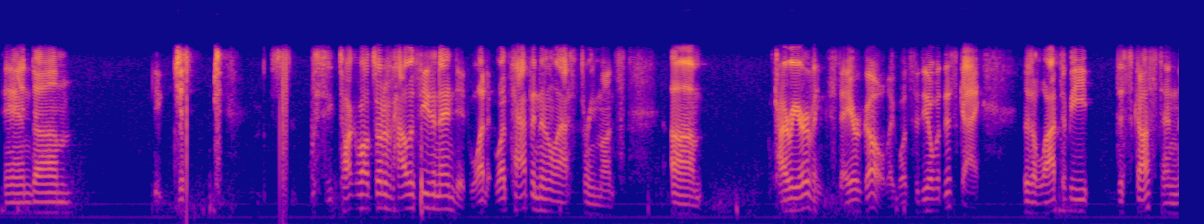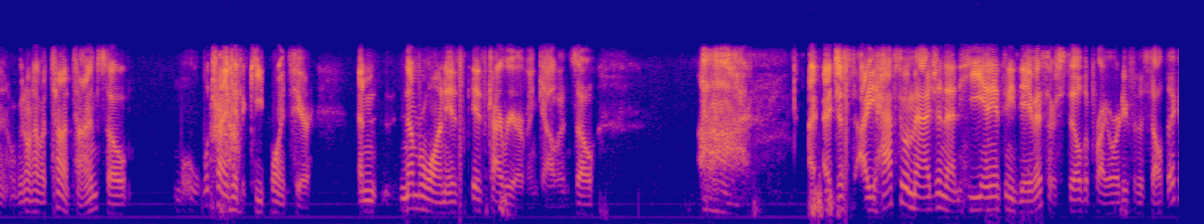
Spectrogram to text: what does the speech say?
and um, just talk about sort of how the season ended, what what's happened in the last three months. Um, Kyrie Irving, stay or go? Like, what's the deal with this guy? There's a lot to be discussed, and we don't have a ton of time, so we'll, we'll try and hit the key points here. And number one is is Kyrie Irving, Calvin. So, ah, I, I just I have to imagine that he and Anthony Davis are still the priority for the Celtics.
